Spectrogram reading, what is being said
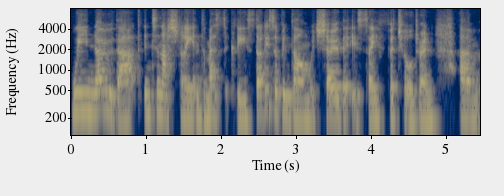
We know that internationally and domestically, studies have been done which show that it's safe for children. Um,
